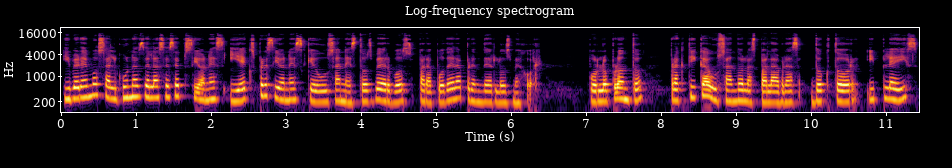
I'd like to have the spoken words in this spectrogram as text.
y veremos algunas de las excepciones y expresiones que usan estos verbos para poder aprenderlos mejor. Por lo pronto, practica usando las palabras doctor y place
